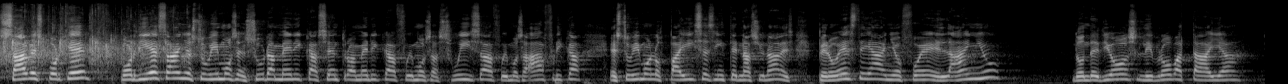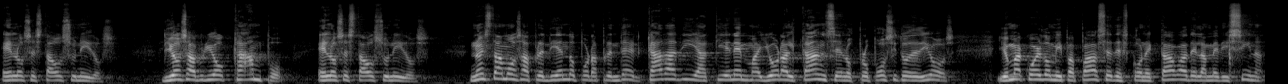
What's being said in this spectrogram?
¿Sabes por qué? Por 10 años estuvimos en Sudamérica, Centroamérica, fuimos a Suiza, fuimos a África, estuvimos en los países internacionales, pero este año fue el año donde Dios libró batalla en los Estados Unidos. Dios abrió campo en los Estados Unidos. No estamos aprendiendo por aprender, cada día tiene mayor alcance en los propósitos de Dios. Yo me acuerdo, mi papá se desconectaba de la medicina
